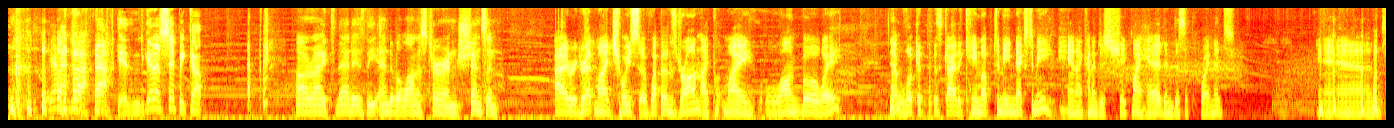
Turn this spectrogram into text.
Yeah, get, get, get a sippy cup. All right, that is the end of Alana's turn. Shenson. I regret my choice of weapons drawn. I put my longbow away. Yep. I look at this guy that came up to me next to me, and I kind of just shake my head in disappointment and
